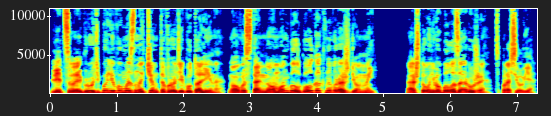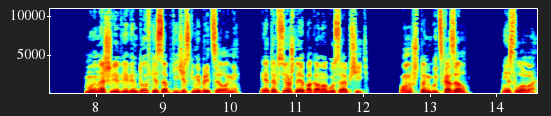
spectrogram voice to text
Лицо и грудь были вымазаны чем-то вроде гуталина, но в остальном он был гол как новорожденный». «А что у него было за оружие?» — спросил я. «Мы нашли две винтовки с оптическими прицелами. Это все, что я пока могу сообщить. Он что-нибудь сказал?» «Ни слова».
